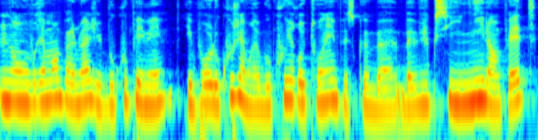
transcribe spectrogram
Non, vraiment, Palma, j'ai beaucoup aimé. Et pour le coup, j'aimerais beaucoup y retourner parce que bah, bah, vu que c'est une île en fait,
